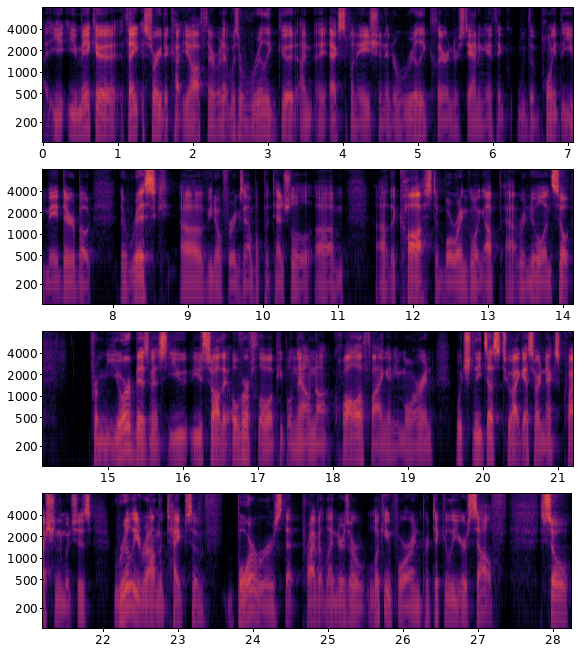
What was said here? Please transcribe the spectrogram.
uh, you, you make a thank. Sorry to cut you off there, but it was a really good explanation and a really clear understanding. I think the point that you made there about the risk of you know, for example, potential um, uh, the cost of borrowing going up at renewal, and so from your business, you you saw the overflow of people now not qualifying anymore, and which leads us to, I guess, our next question, which is really around the types of borrowers that private lenders are looking for, and particularly yourself. So,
